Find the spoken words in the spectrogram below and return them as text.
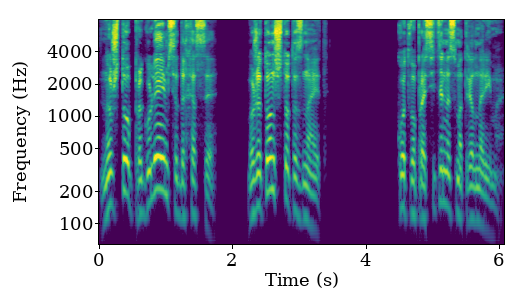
«Ну что, прогуляемся до Хосе? Может, он что-то знает?» Кот вопросительно смотрел на Рима.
